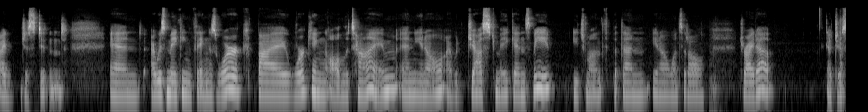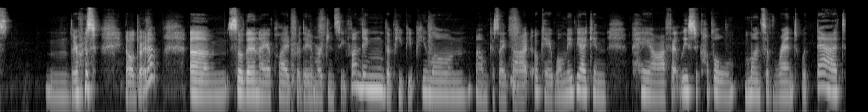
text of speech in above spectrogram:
I just didn't. And I was making things work by working all the time. And, you know, I would just make ends meet each month. But then, you know, once it all dried up, it just there was it all dried up. Um, so then I applied for the emergency funding, the PPP loan, because um, I thought, okay, well maybe I can pay off at least a couple months of rent with that,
